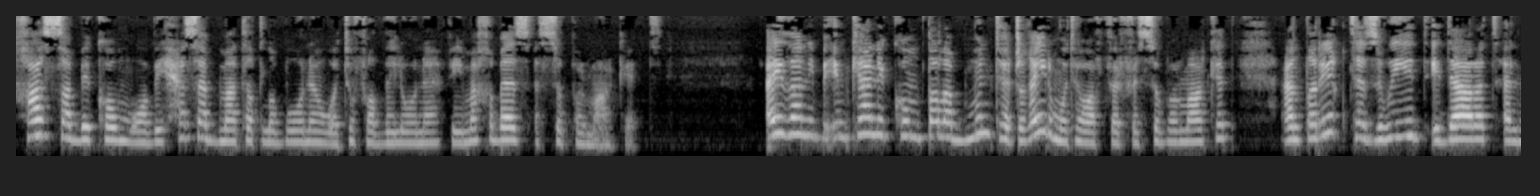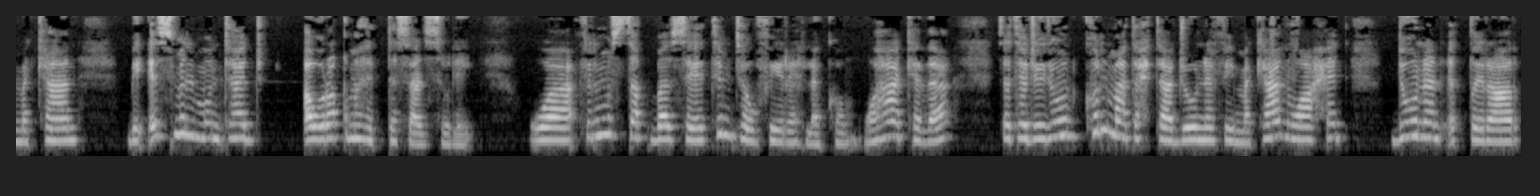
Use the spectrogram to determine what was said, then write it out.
خاصة بكم وبحسب ما تطلبونه وتفضلونه في مخبز السوبر ماركت. أيضًا بإمكانكم طلب منتج غير متوفر في السوبر ماركت عن طريق تزويد إدارة المكان باسم المنتج أو رقمه التسلسلي، وفي المستقبل سيتم توفيره لكم. وهكذا ستجدون كل ما تحتاجونه في مكان واحد دون الاضطرار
